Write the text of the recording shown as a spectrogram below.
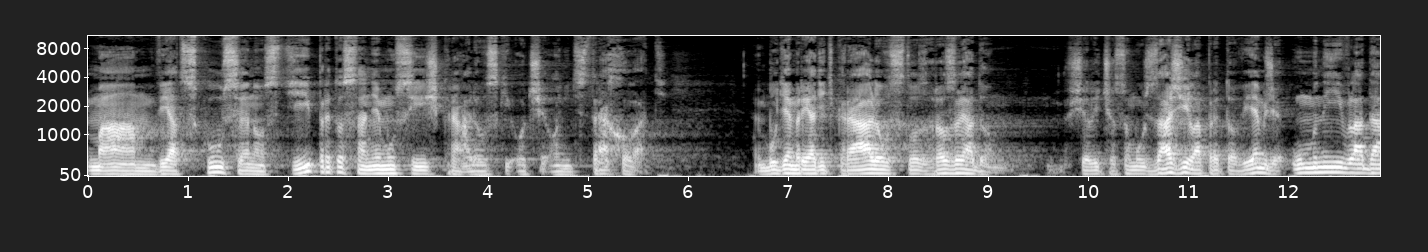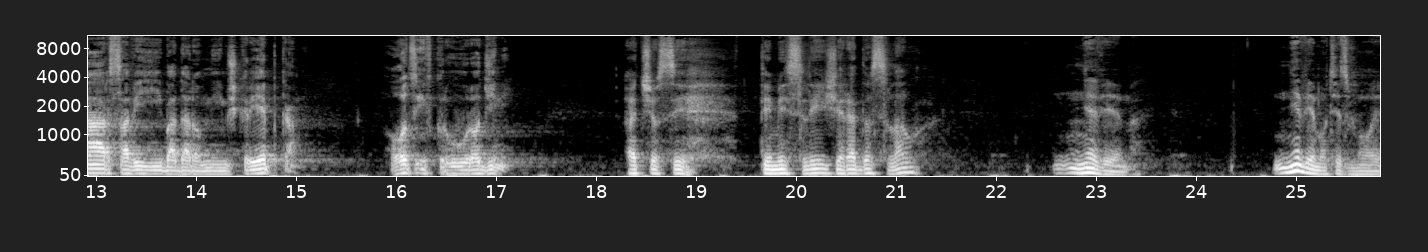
mám viac skúseností, preto sa nemusíš kráľovský oče o nič strachovať. Budem riadiť kráľovstvo s rozhľadom. Všeli, čo som už zažil a preto viem, že umný vladár sa vyhýba daromným škriepkam. Hoci v kruhu rodiny. A čo si ty myslíš, Radoslav? Neviem. Neviem, otec môj.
